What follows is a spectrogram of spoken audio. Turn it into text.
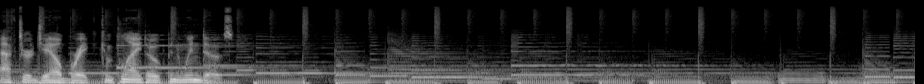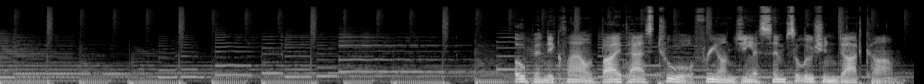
After jailbreak compliant open Windows. Open a cloud bypass tool free on gsmsolution.com.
